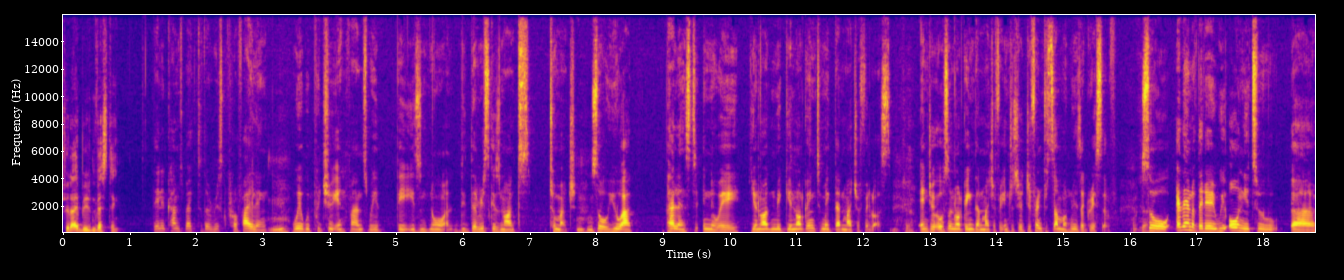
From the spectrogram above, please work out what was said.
Should I be investing? Then it comes back to the risk profiling, Mm-hmm. where we put you in funds where there is no the, the risk is not too much. Mm-hmm. So you are balanced in a way. You're not make you're not going to make that much of a loss, Okay. and you're also not going that much of an interest. You're different to someone who is aggressive. Okay. So at the end of the day, we all need to. Uh,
